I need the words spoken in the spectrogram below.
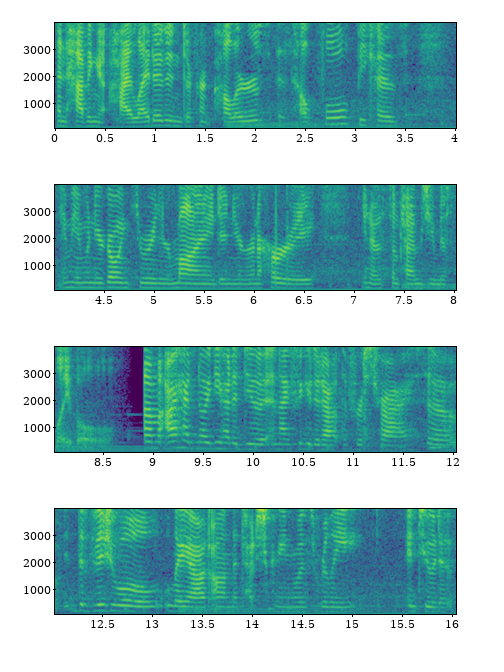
And having it highlighted in different colors is helpful because, I mean, when you're going through in your mind and you're in a hurry, you know, sometimes you mislabel um, I had no idea how to do it and I figured it out the first try. So the visual layout on the touchscreen was really intuitive.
